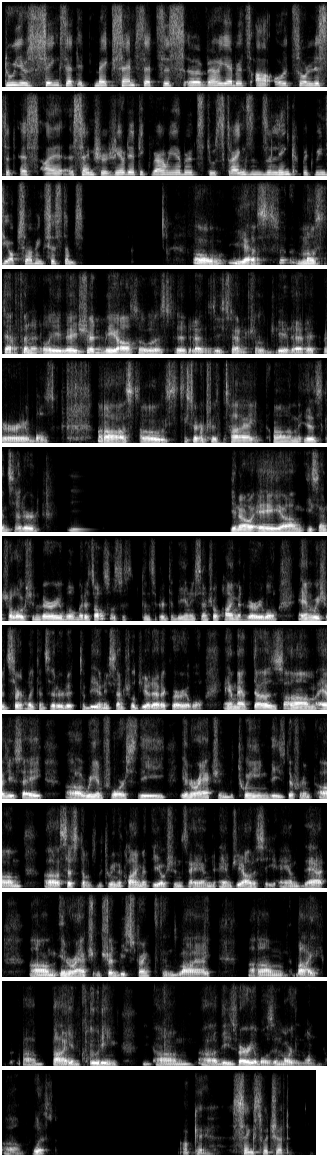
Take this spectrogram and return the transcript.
do you think that it makes sense that these uh, variables are also listed as uh, essential geodetic variables to strengthen the link between the observing systems? Oh, yes, most definitely. They should be also listed as essential geodetic variables. Uh, so sea surface height um, is considered you know, a um, essential ocean variable, but it's also considered to be an essential climate variable. And we should certainly consider it to be an essential geodetic variable. And that does, um, as you say, uh, reinforce the interaction between these different um, uh, systems, between the climate, the oceans, and, and geodesy. And that um, interaction should be strengthened by, um, by, uh, by including um, uh, these variables in more than one uh, list. Okay, thanks, Richard.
